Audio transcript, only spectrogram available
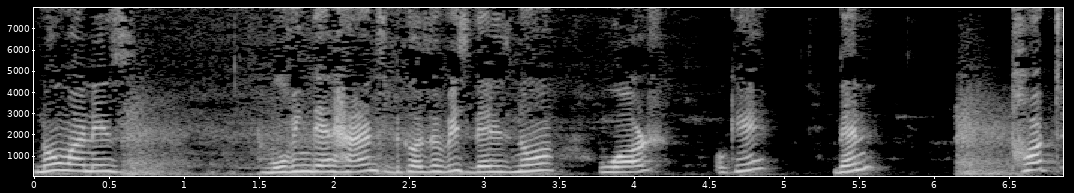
No one is moving their hands, because of which there is no war. Okay, then thought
